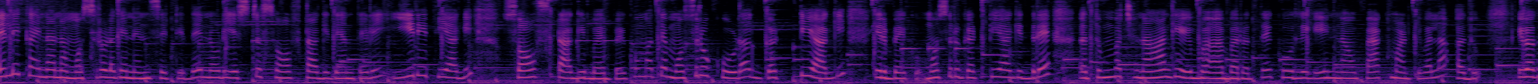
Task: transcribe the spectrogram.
ನೆಲ್ಲಿಕಾಯಿನ ನಾನು ಮೊಸರೊಳಗೆ ನೆನೆಸಿಟ್ಟಿದ್ದೆ. ನೋಡಿ ಎಷ್ಟು ಸಾಫ್ಟ್ ಆಗಿದೆ ಅಂತೇಳಿ ಈ ರೀತಿಯಾಗಿ ಸಾಫ್ಟ್ ಆಗಿ ಬರಬೇಕು ಮತ್ತು ಮೊಸರು ಕೂಡ ಗಟ್ಟಿಯಾಗಿ ಇರಬೇಕು. ಮೊಸರು ಗಟ್ಟಿಯಾಗಿದ್ದರೆ ತುಂಬ ಚೆನ್ನಾಗಿ ಬರುತ್ತೆ. ಕೂದಲಿಗೆ ಏನು ನಾವು ಪ್ಯಾಕ್ ಮಾಡ್ತೀವಲ್ಲ ಅದು. ಇವಾಗ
